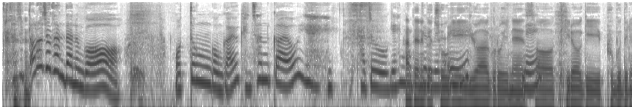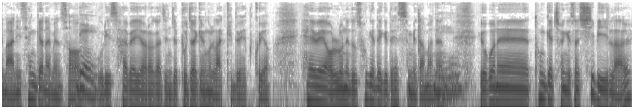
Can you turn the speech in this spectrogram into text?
사실 떨어져 산다는 거 어떤 건가요? 괜찮을까요? 예. 가족의 행복 한때는 그 조기 네. 유학으로 인해서 네. 기러기 부부들이 많이 생겨나면서 네. 우리 사회 여러 가지 이제 부작용을 낳기도 했고요. 해외 언론에도 소개되기도 했습니다만은 요번에 통계청에서 12일 날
